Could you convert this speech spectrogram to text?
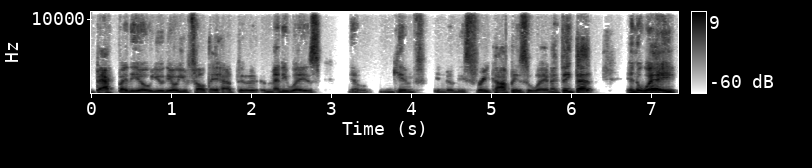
backed by the OU, the OU felt they had to in many ways you know give you know these free copies away, and I think that in a way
